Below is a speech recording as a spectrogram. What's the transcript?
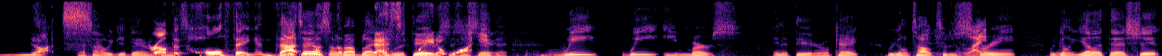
nuts That's how we get down. throughout bro. this whole thing. And Let me that tell was something the about black people in best the way to watch said it. that. We we immerse in the theater. Okay, we're gonna talk to the Life. screen. We're gonna yell at that shit.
